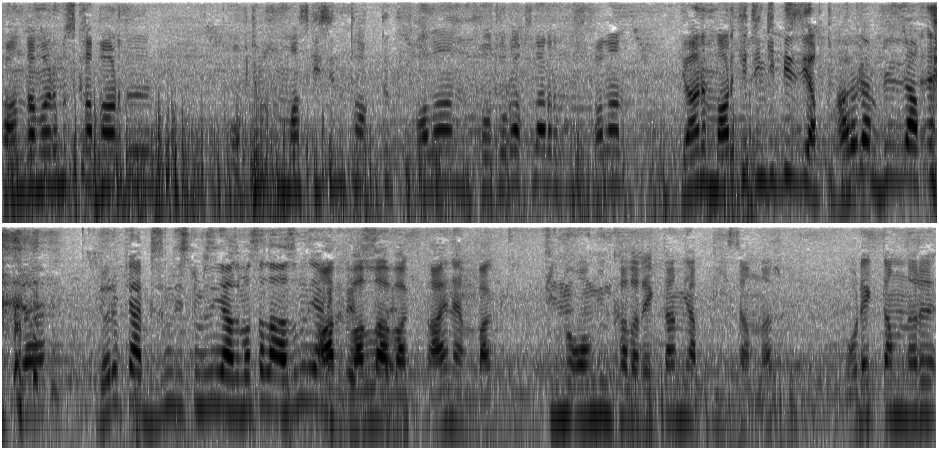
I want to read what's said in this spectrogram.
fan damarımız kabardı. Optimus'un maskesini taktık falan. Fotoğraflar falan. Yani marketingi biz yaptık. Harbiden biz yaptık ya. Diyorum ki abi bizim de ismimizin yazması lazımdı yani. Abi vallahi bak aynen bak. Filmi 10 gün kala reklam yaptı insanlar. O reklamları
